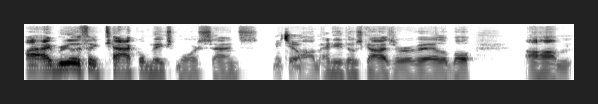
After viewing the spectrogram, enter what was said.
I, I really think tackle makes more sense. me too. Um, any of those guys are available. Um,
